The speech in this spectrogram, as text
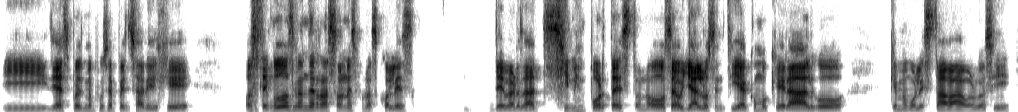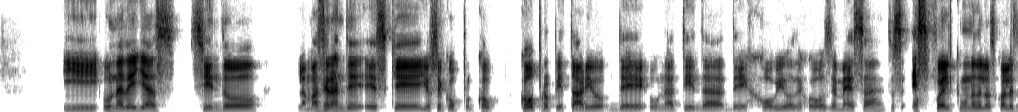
Y después me puse a pensar y dije, o sea, tengo dos grandes razones por las cuales de verdad sí me importa esto, ¿no? O sea, ya lo sentía como que era algo que me molestaba o algo así. Y una de ellas, siendo la más grande, es que yo soy copropietario de una tienda de hobby o de juegos de mesa. Entonces, ese fue el, uno de los cuales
